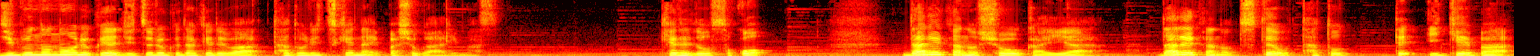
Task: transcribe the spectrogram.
自分の能力や実力だけではたどり着けない場所があります。けれどそこ誰かの紹介や誰かのつてをたどっていけば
